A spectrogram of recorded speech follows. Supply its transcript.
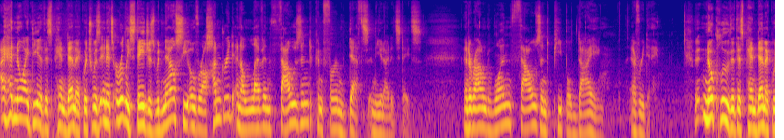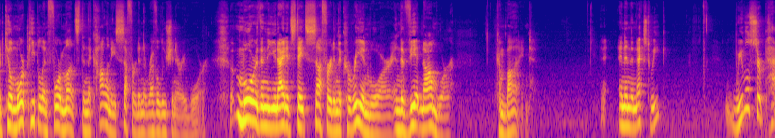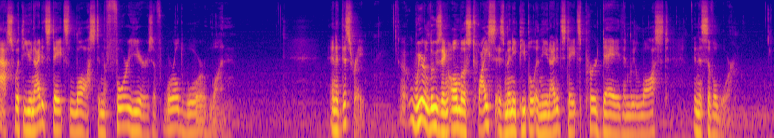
I had no idea this pandemic, which was in its early stages, would now see over 111,000 confirmed deaths in the United States and around 1,000 people dying every day. No clue that this pandemic would kill more people in four months than the colonies suffered in the Revolutionary War, more than the United States suffered in the Korean War and the Vietnam War combined. And in the next week, we will surpass what the United States lost in the four years of World War I. And at this rate, we're losing almost twice as many people in the United States per day than we lost in the Civil War,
